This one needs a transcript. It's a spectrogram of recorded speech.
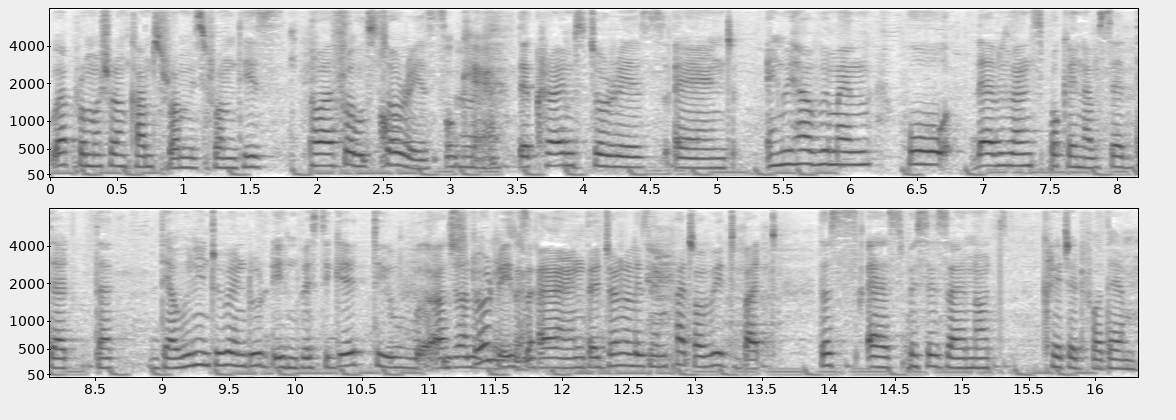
where promotion comes from is from these powerful stories, okay. the crime stories, and and we have women who they have even spoken have said that that they are willing to even do investigative uh, stories and the journalism part of it, but those uh, spaces are not created for them.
